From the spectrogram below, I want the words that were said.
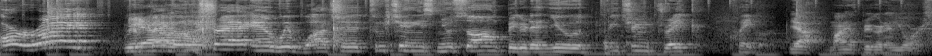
Alright! We're Yeah. back on the track and we watch it. Two Chainz new song, Bigger Than You, featuring Drake Quavo. Yeah, mine is bigger than yours.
